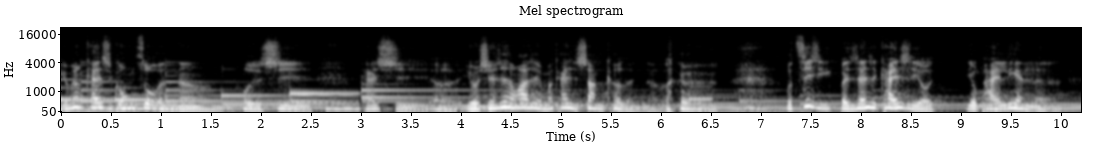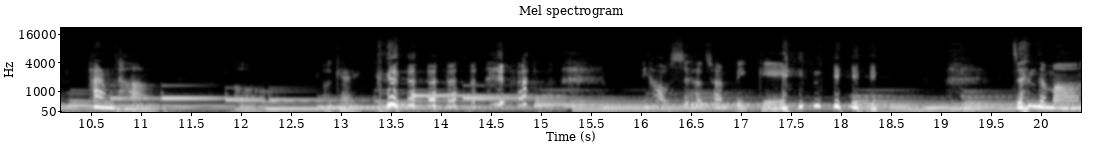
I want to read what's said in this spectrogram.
有没有开始工作了呢？或者是开始呃，有学生的话是有没有开始上课了呢？我自己本身是开始有有排练了，汉唐哦，OK，你好适合穿比基尼，真的吗？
